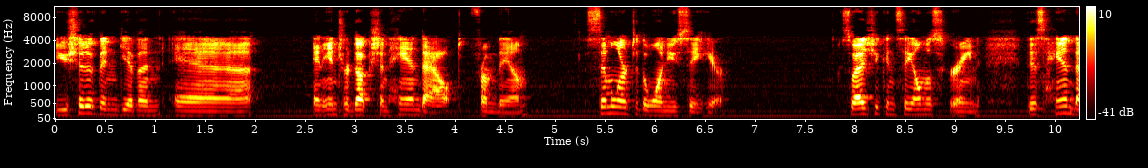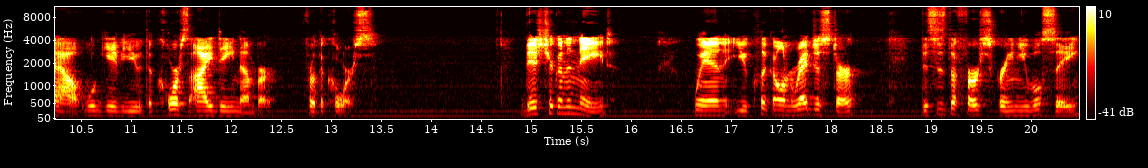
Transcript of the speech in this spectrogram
you should have been given a, an introduction handout from them, similar to the one you see here. So as you can see on the screen, this handout will give you the course ID number for the course. This you're going to need when you click on register. This is the first screen you will see.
